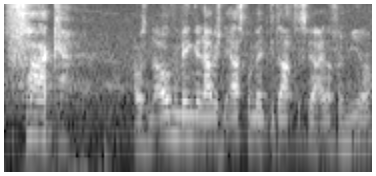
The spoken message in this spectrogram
Fuck! Aus den Augenwinkeln habe ich im ersten Moment gedacht, das wäre einer von mir.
